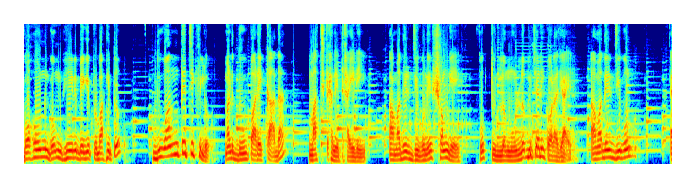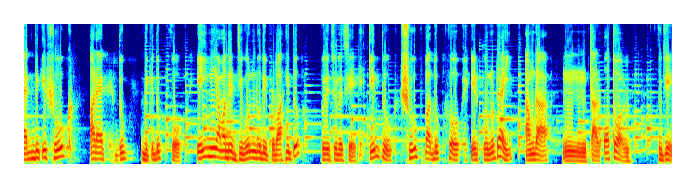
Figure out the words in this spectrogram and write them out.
গহন গম্ভীর বেগে প্রবাহিত, দুয়ান্তে চিখিল মানে দুপারে কাদা, মাঝখানে ঠাই নেই। আমাদের জীবনের সঙ্গে খুব তুল্য মূল্য বিচারই করা যায়। আমাদের জীবন একদিকে সুখ আর এক দুঃখ, দিকে দুঃখ। এই নিয়ে আমাদের জীবন নদী প্রবাহিত হয়ে চলেছে। কিন্তু সুখ বা দুঃখ এর কোনোটাই আমরা তার অতল খুঁজে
